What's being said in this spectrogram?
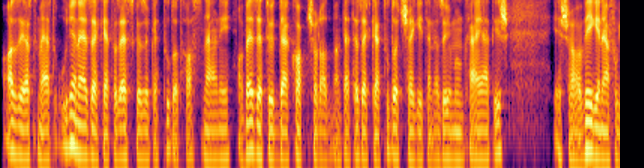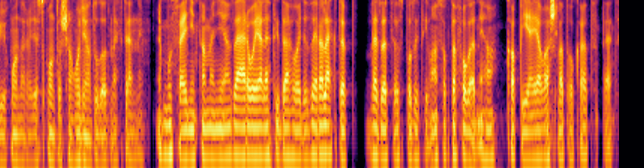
Azért, mert ugyanezeket az eszközöket tudod használni a vezetőddel kapcsolatban, tehát ezekkel tudod segíteni az ő munkáját is, és a végén el fogjuk mondani, hogy ezt pontosan hogyan tudod megtenni. Muszáj nyitnom egy ilyen zárójelet ide, hogy azért a legtöbb vezető az pozitívan szokta fogadni, ha kap ilyen javaslatokat. Tehát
